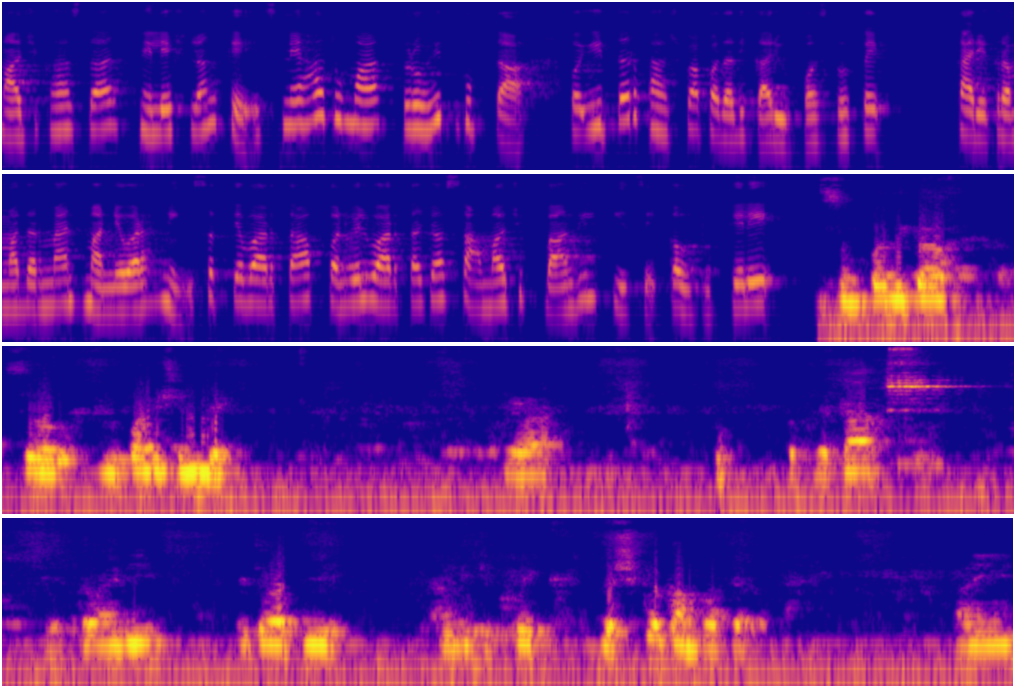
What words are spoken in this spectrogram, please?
माजी खासदार निलेश लंके स्नेहा धुमाळ रोहित गुप्ता व इतर भाजपा पदाधिकारी उपस्थित होते. कार्यक्रमादरम्यान मान्यवरांनी सत्यवार्ता पनवेल वार्ताच्या सामाजिक बांधिलकीचे कौतुक केले. संपादिका रुपाली शिंदे या पत्रकार वृत्तवाहिनी याच्यावरती गेली कित्येक दशकं काम करतात. आणि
